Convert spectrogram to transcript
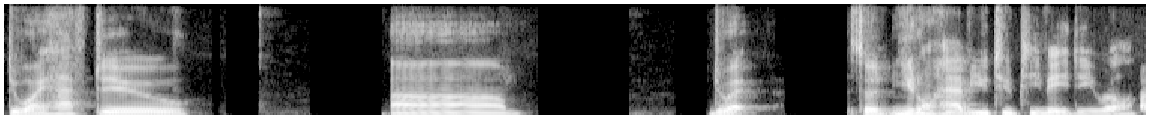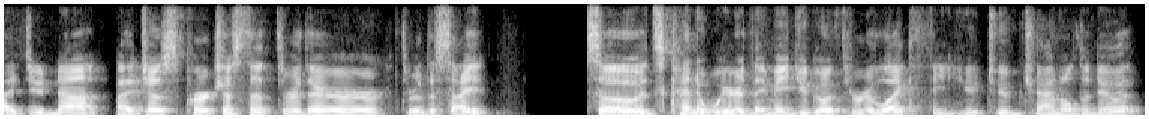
do I have to? Um, do I? So you don't have YouTube TV, do you, Roland? I do not. I just purchased it through their through the site. So it's kind of weird. They made you go through like the YouTube channel to do it.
